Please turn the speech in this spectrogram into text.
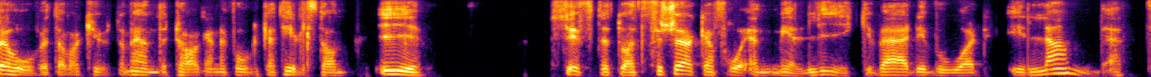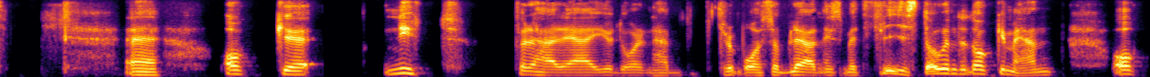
behovet av akut omhändertagande för olika tillstånd i syftet då att försöka få en mer likvärdig vård i landet. Eh, och eh, nytt för det här är ju då den här trombos och blödning som ett fristående dokument och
